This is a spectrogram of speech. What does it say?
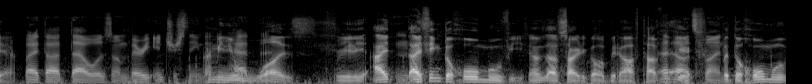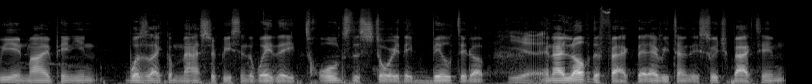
yeah. But I thought that was um very interesting. That I mean, it had that. was really. I Mhm. I think the whole movie. I'm, I'm sorry to go a bit off topic Uh, oh, here, it's fine. but the whole movie, in my opinion, was like a masterpiece in the way they told the story. They built it up, Yeah. and I love the fact that every time they switch back to him,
